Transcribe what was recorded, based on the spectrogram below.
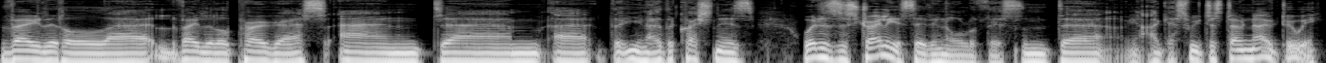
very little very little progress. And um, the, you know the question is, where does Australia sit in all of this? And I guess we just don't know, do we?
